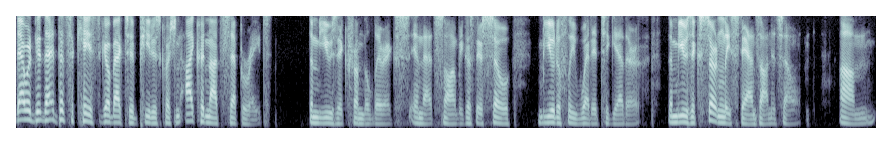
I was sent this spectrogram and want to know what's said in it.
that would be that. That's the case. To go back to Peter's question, I could not separate the music from the lyrics in that song because they're so beautifully wedded together. The music certainly stands on its own. Um,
